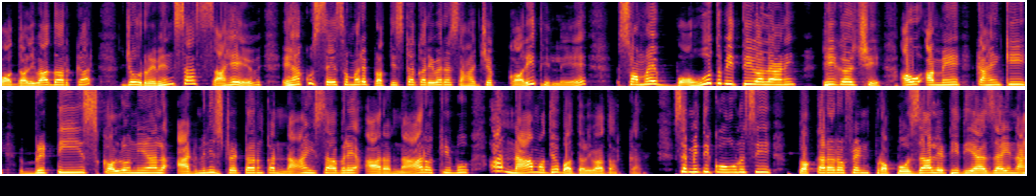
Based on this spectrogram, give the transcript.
ବଦଳିବା ଦରକାର ଯେଉଁ ରେଭେନ୍ସା ସାହେବ ଏହାକୁ ସେ ସମୟରେ ପ୍ରତିଷ୍ଠା କରିବାରେ ସାହାଯ୍ୟ କରିଥିଲେ ସମୟ ବହୁତ ବିତିଗଲାଣି ठीक अच्छे आउ कहीं ब्रिटिश कलोनियाल आडमिनिस्ट्रेटर ना हिसाब से आर ना रखू आ ना बदल दरकार सेमती कौन सी प्रकार फ्रेंड प्रपोजाल ये दि जाए ना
